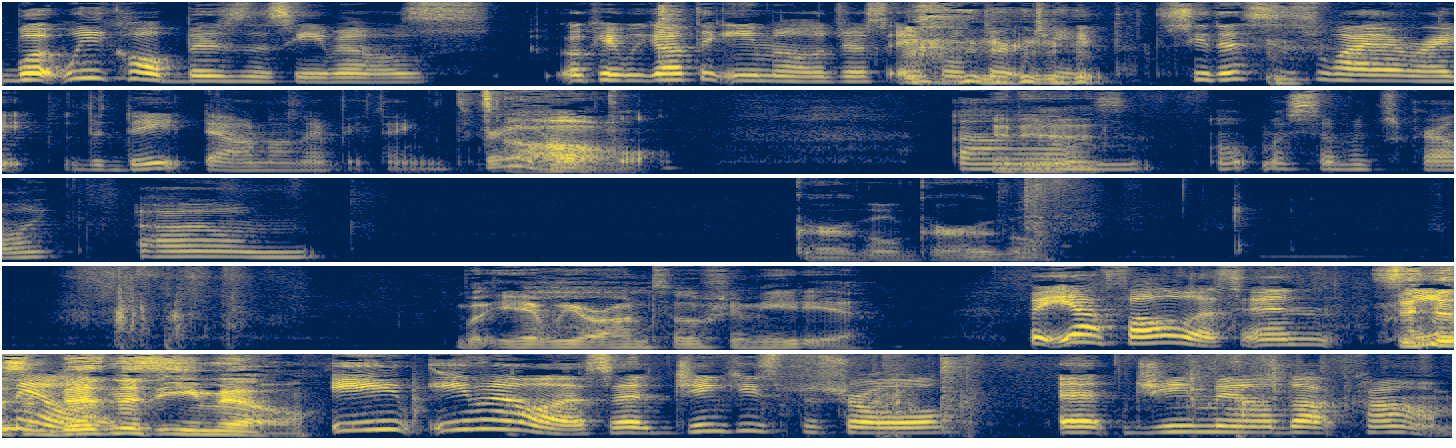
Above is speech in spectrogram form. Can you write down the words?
what we call business emails. Okay, we got the email address April 13th. See, this is why I write the date down on everything. It's very Oh. helpful. Um, It is. Oh, my stomach's growling. Um, Gurgle, gurgle. But yeah, we are on social media. but yeah, follow us and Send us a business us. email. E- email us at jinkiespatrol at gmail.com.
